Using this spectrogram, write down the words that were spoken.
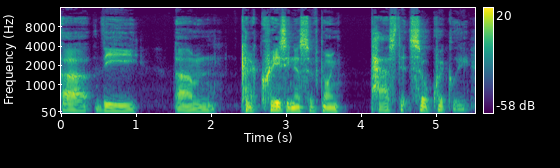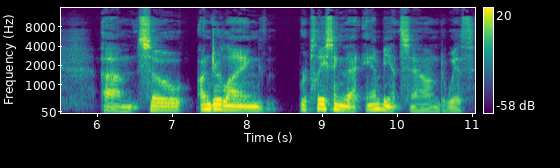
uh, the um, kind of craziness of going past it so quickly. Um, so underlying replacing that ambient sound with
